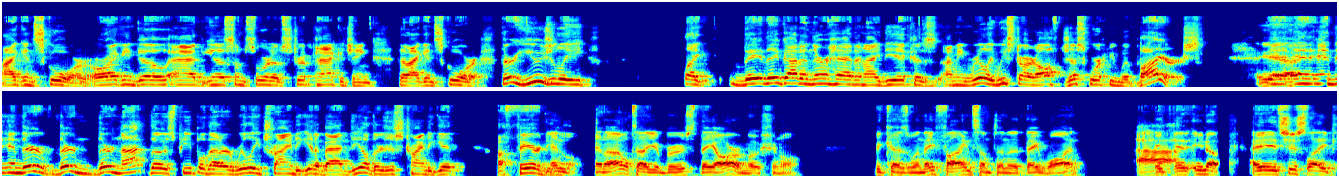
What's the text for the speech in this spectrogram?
I can score. Or I can go add, you know, some sort of strip packaging that I can score. They're usually like they they've got in their head an idea because I mean, really, we start off just working with buyers. Yeah. And, and and they're they're they're not those people that are really trying to get a bad deal. They're just trying to get a fair And deal. and I will tell you, Bruce, they are emotional because when they find something that they want, Ah, it, it- you know, it's just like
